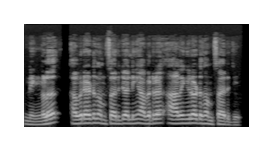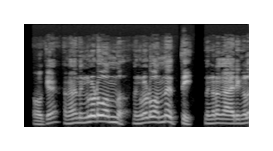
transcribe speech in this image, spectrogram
നിങ്ങൾ അവരായിട്ട് സംസാരിച്ചു? അല്ലെങ്കിൽ അവരുടെ ആരെങ്കിലുമായിട്ട് സംസാരിച്ചു. ഓക്കെ? അങ്ങനെ നിങ്ങളോട് വന്ന് നിങ്ങളോട് വന്ന് എത്തി നിങ്ങളുടെ കാര്യങ്ങൾ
